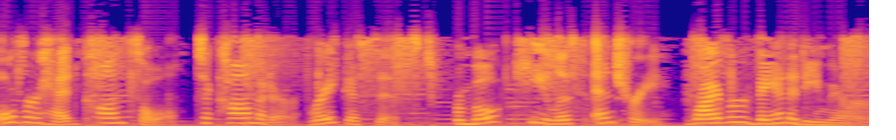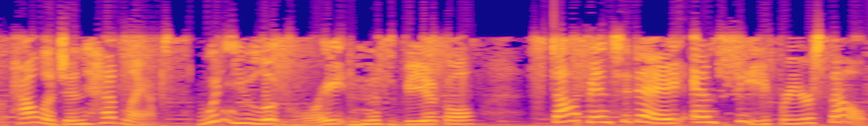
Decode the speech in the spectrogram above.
overhead console, tachometer, brake assist, remote keyless entry, driver vanity mirror, halogen headlamps. Wouldn't you look great in this vehicle? Stop in today and see for yourself.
